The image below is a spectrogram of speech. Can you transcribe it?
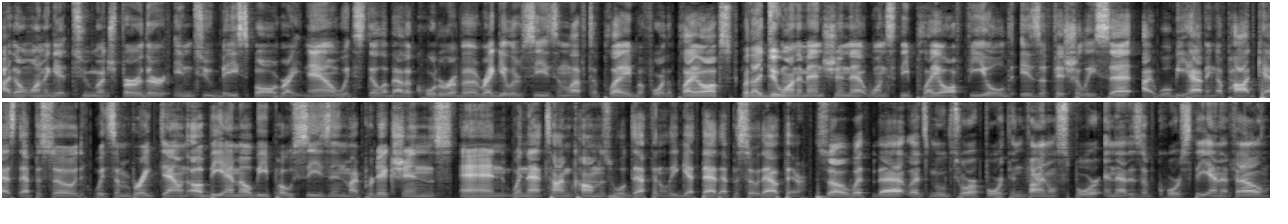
I don't want to get too much further into baseball right now, with still about a quarter of a regular season left to play before the playoffs, but I do want to mention that once the playoff field is officially set, I will be having a podcast episode with some breakdown of the MLB postseason, my predictions, and when that time comes, we'll definitely get that episode out there. So, with that, let's move to our fourth and final sport, and that is, of course, the NFL.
